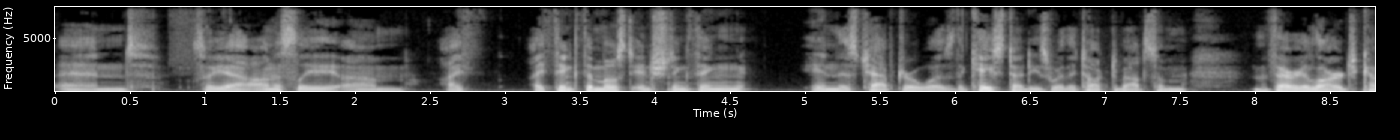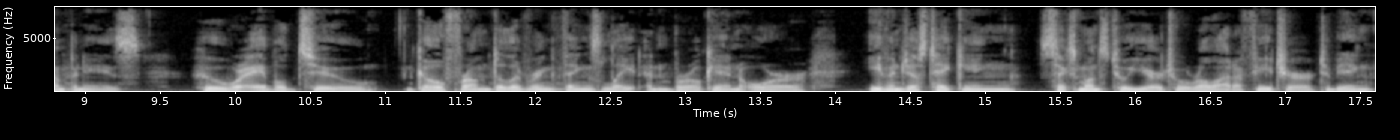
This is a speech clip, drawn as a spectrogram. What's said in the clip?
and so yeah, honestly, um, I I think the most interesting thing in this chapter was the case studies where they talked about some very large companies who were able to go from delivering things late and broken or even just taking six months to a year to roll out a feature to being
